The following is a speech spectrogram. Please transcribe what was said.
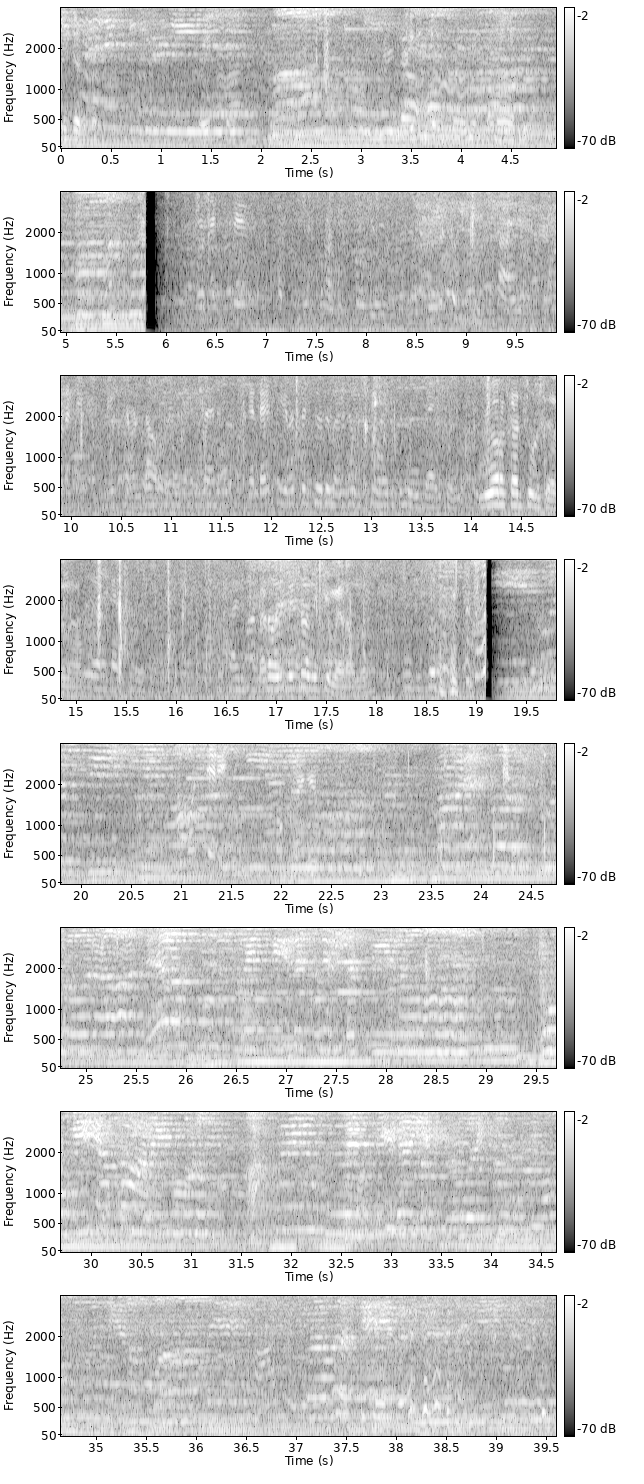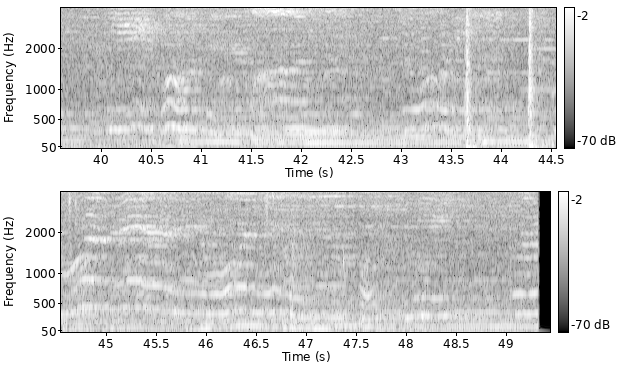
വിചാരിക്കുന്നു ന്യൂയോർക്ക് അടിച്ചു വിളിച്ചായിരുന്നോ? മാഡം ഒരു മിനിറ്റ് നിൽക്കും മാഡം ഒന്ന്. Thank you.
